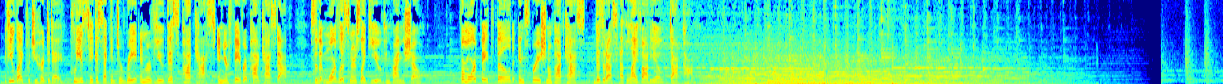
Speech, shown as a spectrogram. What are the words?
If you liked what you heard today, please take a second to rate and review this podcast in your favorite podcast app so that more listeners like you can find the show. For more faith filled, inspirational podcasts, visit us at lifeaudio.com.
